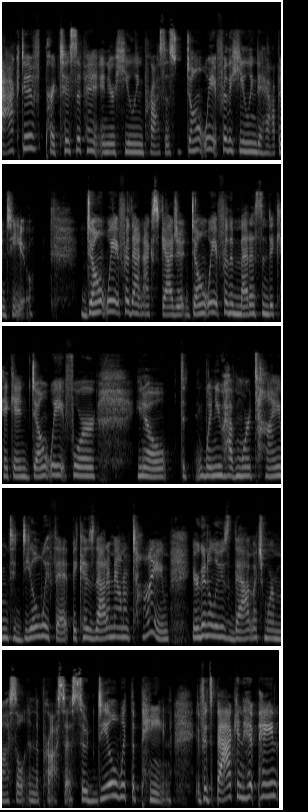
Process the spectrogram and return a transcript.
active participant in your healing process. Don't wait for the healing to happen to you. Don't wait for that next gadget. Don't wait for the medicine to kick in. Don't wait for, you know, the, when you have more time to deal with it, because that amount of time, you're going to lose that much more muscle in the process. So deal with the pain. If it's back and hip pain,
